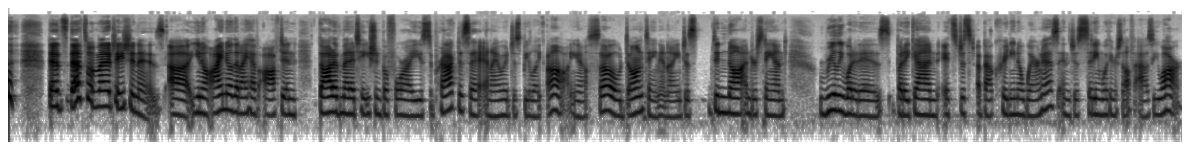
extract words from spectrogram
that's that's what meditation is. Uh, you know, I know that I have often thought of meditation before I used to practice it, and I would just be like, oh, you know, so daunting, and I just did not understand really what it is. But again, it's just about creating awareness and just sitting with yourself as you are.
